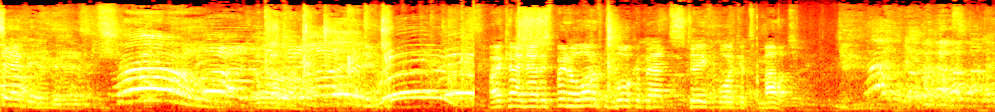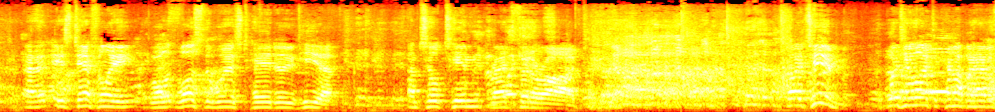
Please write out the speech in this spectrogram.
champion. Okay, now there's been a lot of talk about Steve Boykett's mullet. And it is definitely, well, it was the worst hairdo here until Tim Bradford arrived. So, Tim, would you like to come up and have a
